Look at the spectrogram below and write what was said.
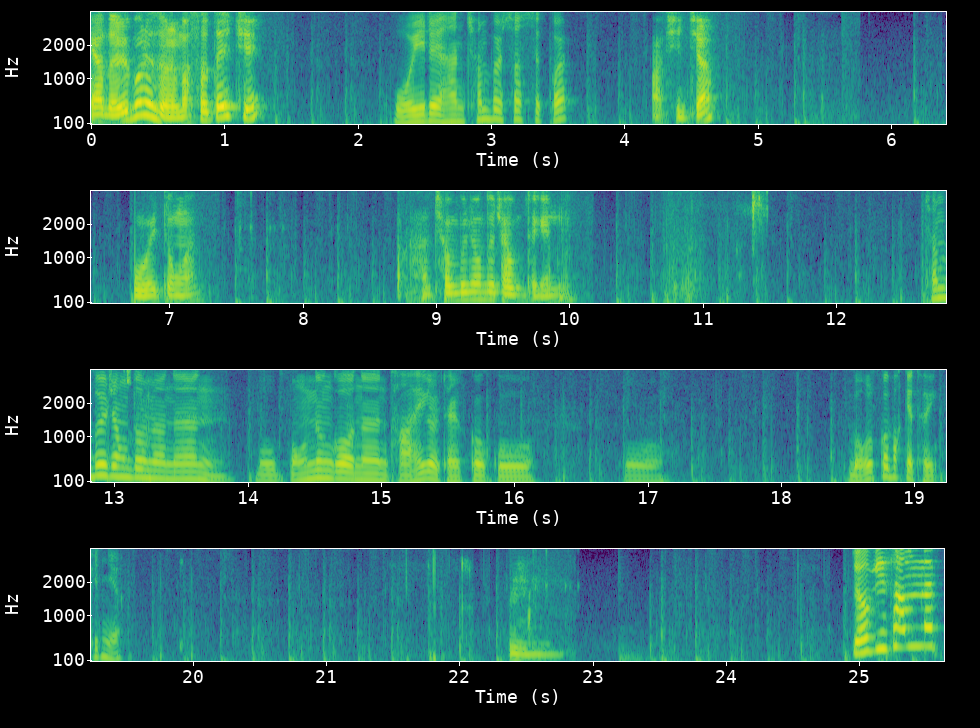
야, 너 일본에서 얼마 썼다 했지? 5일에 한 1000불 썼을걸? 아, 진짜? 5일 동안? 한 천불 정도 잡으면 되겠네. 1000불 정도면은 뭐 먹는 거는 다 해결될 거고 뭐 먹을 거밖에 더 있겠냐? 음. 여기 3렙,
